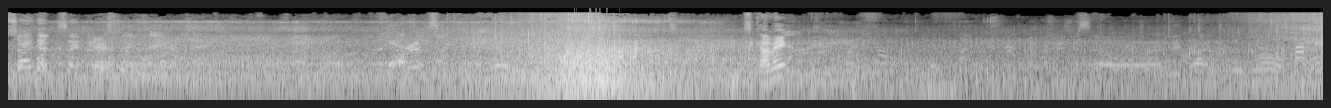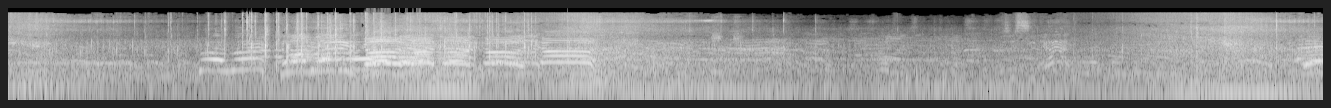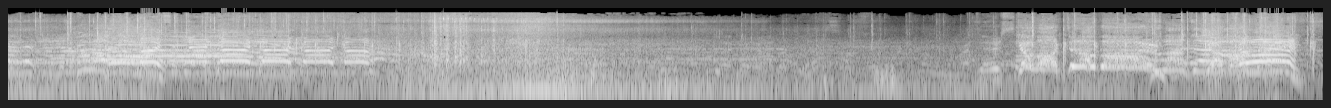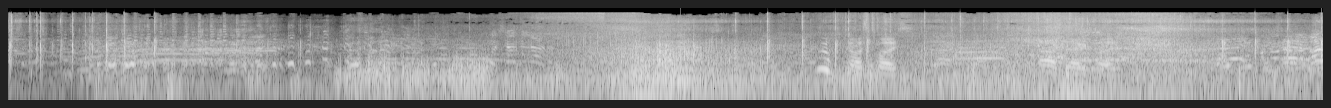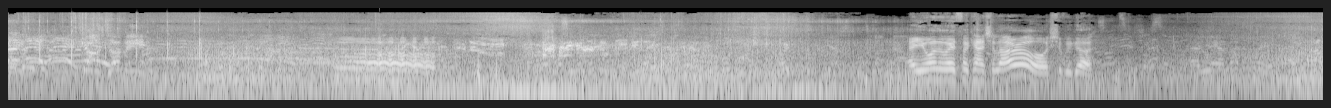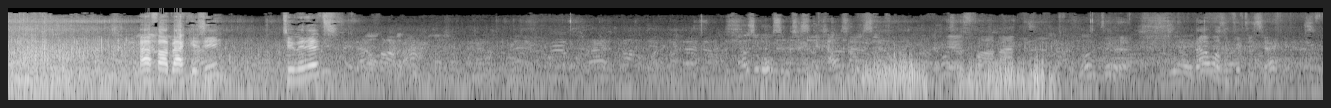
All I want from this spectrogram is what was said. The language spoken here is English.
second. Every second. Yeah. Is he coming? Go on, Come on! Come on, Tomo! Come on, Come on! Whew, That was close. That was very close. Go, Tommy! Whoa. Oh. Hey, you want to wait for Cancellara or should we go? Uh, How far back is he? Two minutes? That was awesome to see house That wasn't 50 seconds.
